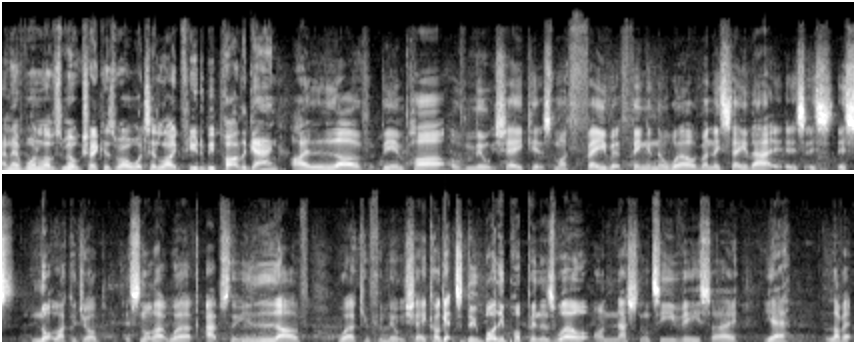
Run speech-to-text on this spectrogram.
And everyone loves Milkshake as well. What's it like for you to be part of the gang? I love being part of Milkshake. It's my favourite thing in the world. When they say that, it's, it's, it's not like a job. It's not like work. Absolutely love working for Milkshake. I get to do body popping as well on national TV. So, yeah, love it.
